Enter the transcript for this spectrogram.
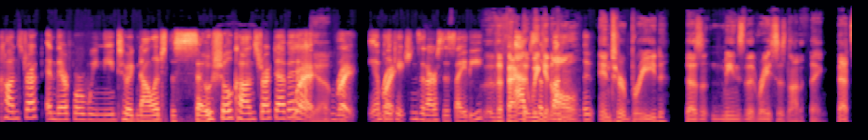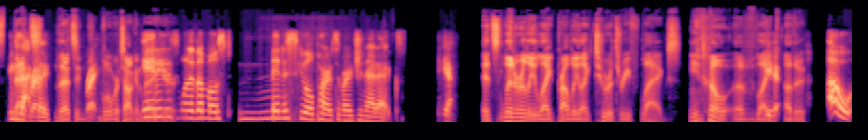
construct and therefore we need to acknowledge the social construct of it right, Yeah. right. the implications in our society the fact that we can all interbreed doesn't means that race is not a thing. That's Exactly. that's that's Right. what we're talking about It here. is one of the most minuscule parts of our genetics It's literally like probably like two or three flags, you know, of like Yeah. other. Oh,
